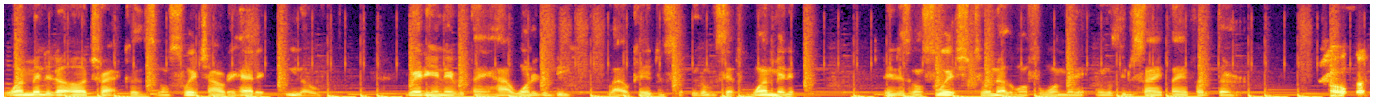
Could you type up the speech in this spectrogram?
one minute of uh track, because it's gonna switch." I already had it, you know, ready and everything how I wanted to be. Like, okay, just we're gonna be set for one minute. Then it's gonna switch to another one for one minute. And we'll do the same thing for the third. Okay.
